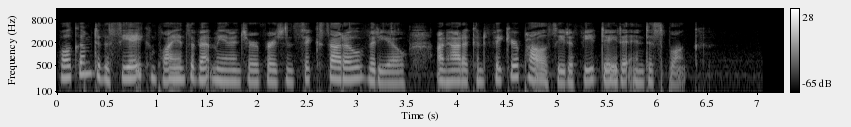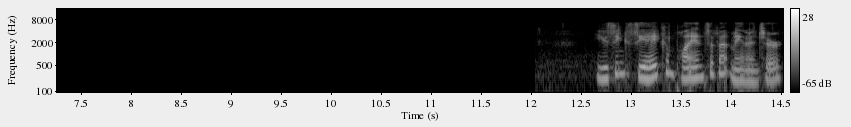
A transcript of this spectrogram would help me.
Welcome to the CA Compliance Event Manager version 6.0 video on how to configure policy to feed data into Splunk. Using CA Compliance Event Manager,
